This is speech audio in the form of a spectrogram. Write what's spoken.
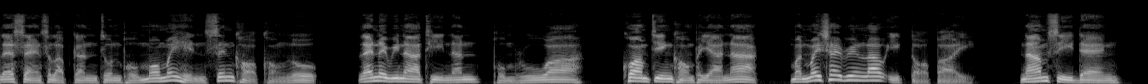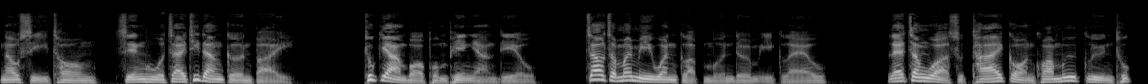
และแสงสลับกันจนผมมองไม่เห็นเส้นขอบของโลก และในวินาทีนั้นผมรู้ว่า ความจริงของพญานาคมันไม่ใช่เรื่องเล่าอีกต่อไป น้ำสีแดง เงาสีทอง เสียงหัวใจที่ดังเกินไป ทุกอย่างบอกผมเพียงอย่างเดียว เจ้าจะไม่มีวันกลับเหมือนเดิมอีกแล้ว และจังหวะสุดท้ายก่อนความมืดกลืนทุก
